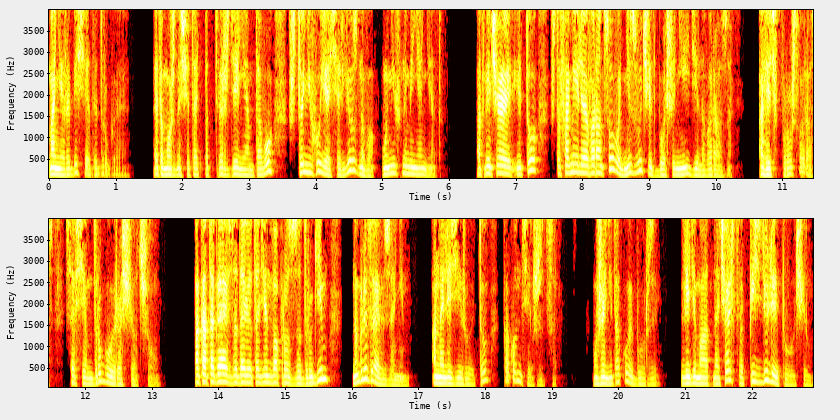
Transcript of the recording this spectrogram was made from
Манера беседы другая. Это можно считать подтверждением того, что нихуя серьезного у них на меня нет. Отмечаю и то, что фамилия Воронцова не звучит больше ни единого раза. А ведь в прошлый раз совсем другой расчет шел. Пока Тагаев задает один вопрос за другим, наблюдаю за ним, анализирую то, как он держится. Уже не такой борзый. Видимо, от начальства пиздюлей получил.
